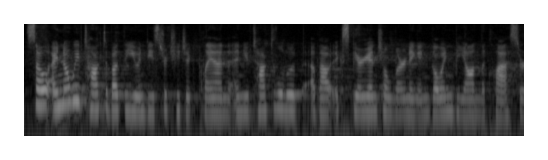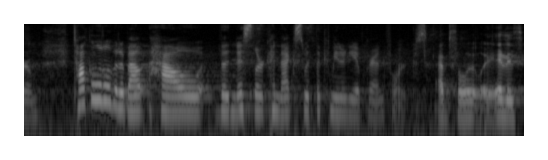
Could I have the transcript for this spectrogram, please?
So I know we've talked about the UND strategic plan and you've talked a little bit about experiential learning and going beyond the classroom. Talk a little bit about how the Nistler connects with the community of Grand Forks. Absolutely. It is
